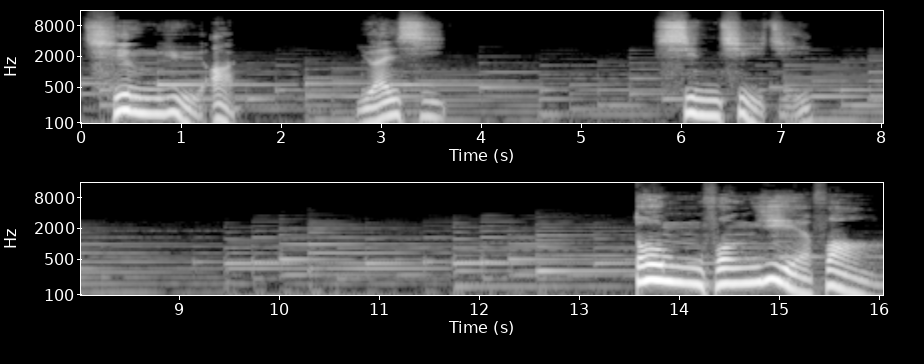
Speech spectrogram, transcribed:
青玉案，元夕，辛弃疾。东风夜放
